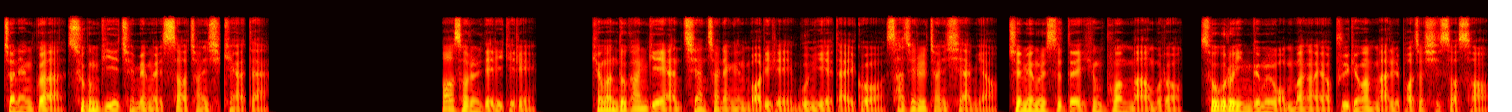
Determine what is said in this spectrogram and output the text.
전향과 수금비의 죄명을 써 전식해야 하다. 어서를 내리기를. 경안도 관계에 안치한 전향은 머리를 문 위에 달고 사죄를 전시하며 죄명을 쓰되 흉포한 마음으로 속으로 임금을 원망하여 불경한 말을 버젓이 써서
